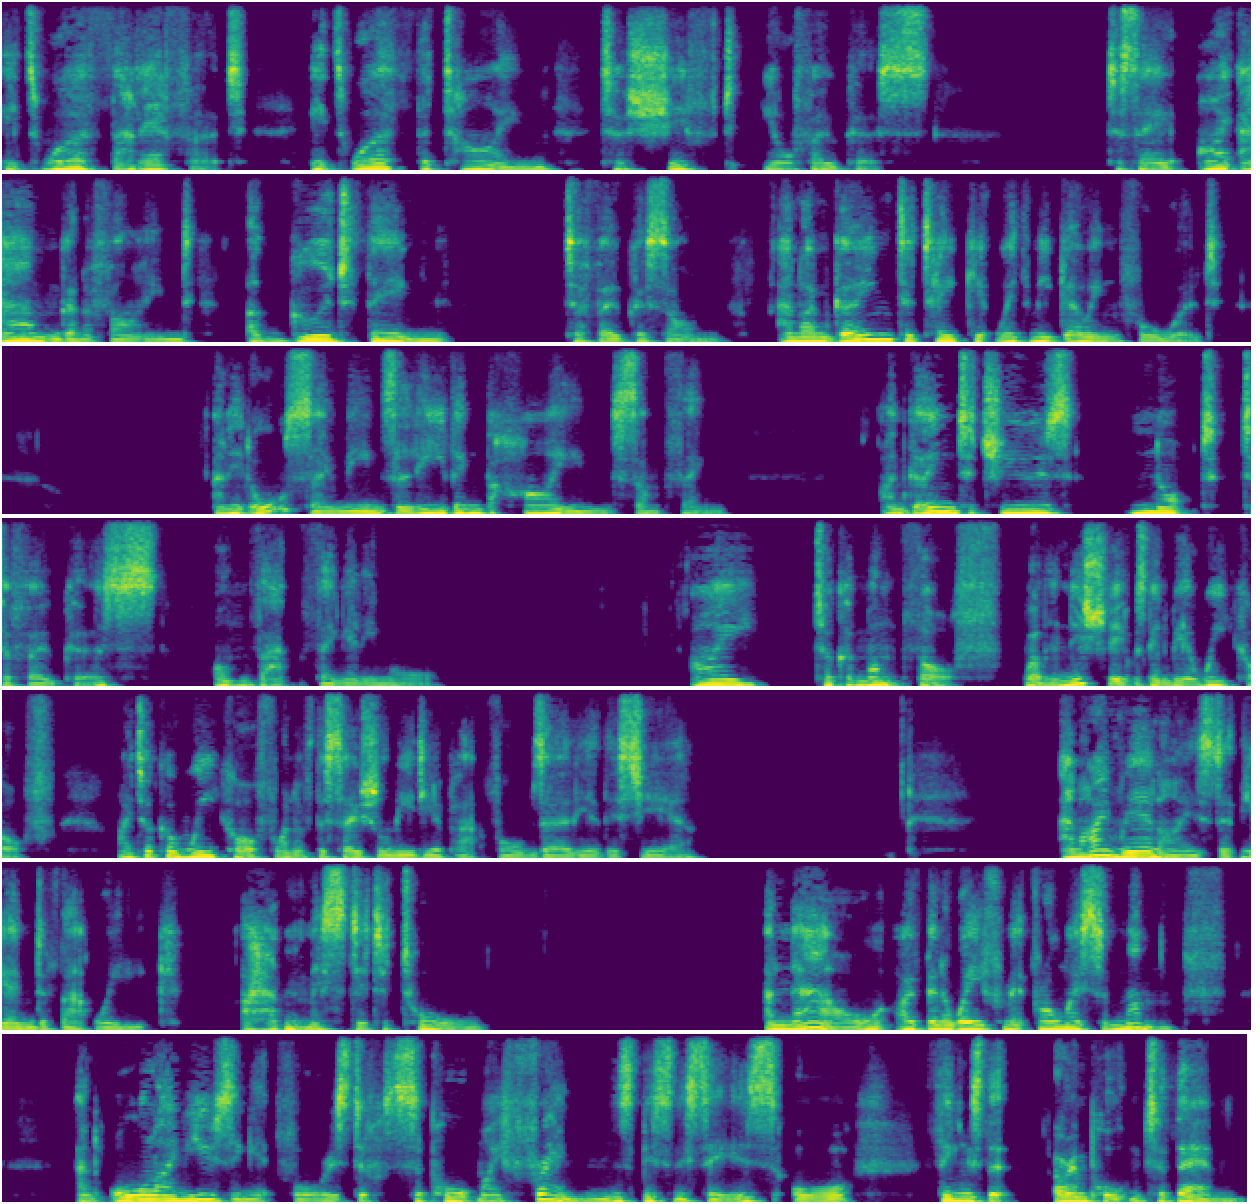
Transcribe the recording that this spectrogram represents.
it's worth that effort. It's worth the time to shift your focus, to say, I am going to find a good thing to focus on. And I'm going to take it with me going forward. And it also means leaving behind something. I'm going to choose not to focus on that thing anymore. I took a month off. Well, initially it was going to be a week off. I took a week off one of the social media platforms earlier this year. And I realized at the end of that week, I hadn't missed it at all. And now I've been away from it for almost a month. And all I'm using it for is to support my friends' businesses or things that are important to them.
